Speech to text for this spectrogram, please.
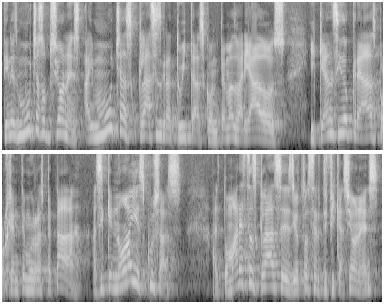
tienes muchas opciones. Hay muchas clases gratuitas con temas variados y que han sido creadas por gente muy respetada. Así que no hay excusas. Al tomar estas clases y otras certificaciones,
